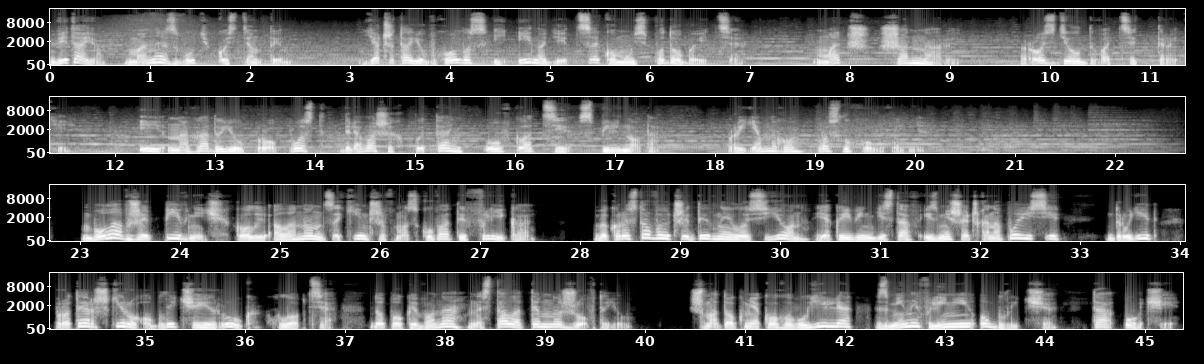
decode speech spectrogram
Вітаю, мене звуть Костянтин. Я читаю вголос, і іноді це комусь подобається. Меч Шаннари, розділ 23. І нагадую про пост для ваших питань у вкладці Спільнота. Приємного прослуховування. Була вже північ, коли Аланон закінчив маскувати фліка. Використовуючи дивний лосьйон, який він дістав із мішечка на поясі, друїд протер шкіру обличчя й рук хлопця, допоки вона не стала темно-жовтою. Шматок м'якого вугілля змінив лінії обличчя та очі,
